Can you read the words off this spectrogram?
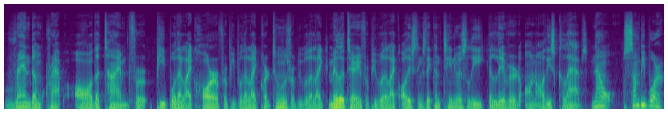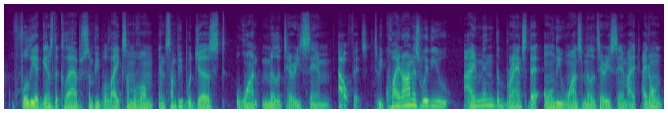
random crap all the time for people that like horror, for people that like cartoons, for people that like military, for people that like all these things. They continuously delivered on all these collabs. Now, some people are fully against the collabs, some people like some of them, and some people just want military sim outfits. To be quite honest with you, I'm in the branch that only wants military sim. I, I don't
